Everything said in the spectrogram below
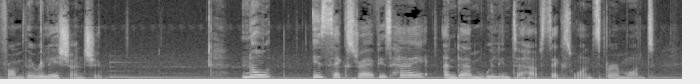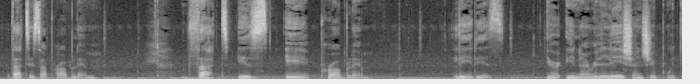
from the relationship. Now, his sex drive is high and I'm willing to have sex once per month. That is a problem. That is a problem. ladies, you're in a relationship with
